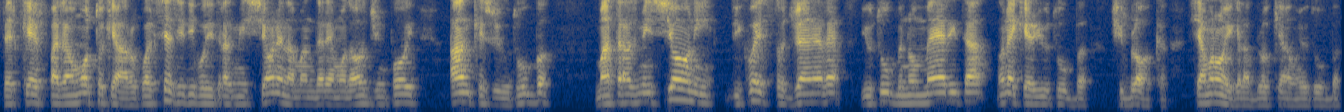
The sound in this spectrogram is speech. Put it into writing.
perché parliamo molto chiaro, qualsiasi tipo di trasmissione la manderemo da oggi in poi anche su YouTube, ma trasmissioni di questo genere YouTube non merita, non è che YouTube ci blocca, siamo noi che la blocchiamo YouTube,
